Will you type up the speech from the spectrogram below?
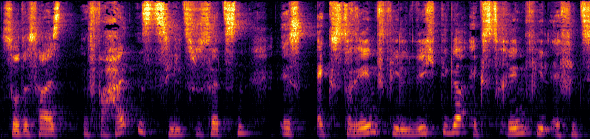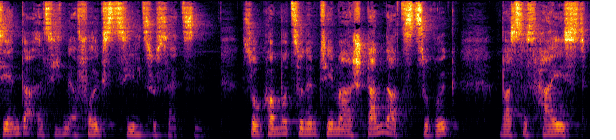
So, das heißt, ein Verhaltensziel zu setzen ist extrem viel wichtiger, extrem viel effizienter, als sich ein Erfolgsziel zu setzen. So kommen wir zu dem Thema Standards zurück, was das heißt.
